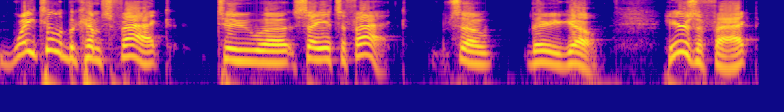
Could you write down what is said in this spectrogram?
wait till it becomes fact to uh, say it's a fact. So there you go. Here's a fact.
